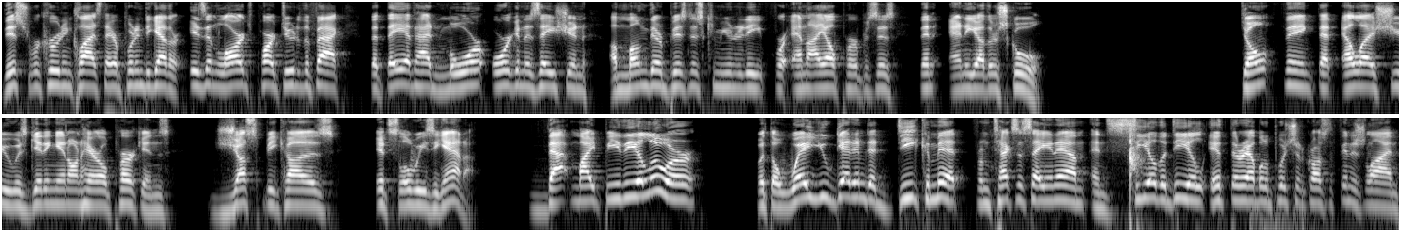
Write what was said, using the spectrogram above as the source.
This recruiting class they are putting together is in large part due to the fact that they have had more organization among their business community for NIL purposes than any other school. Don't think that LSU is getting in on Harold Perkins just because it's Louisiana. That might be the allure, but the way you get him to decommit from Texas A&M and seal the deal if they're able to push it across the finish line,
